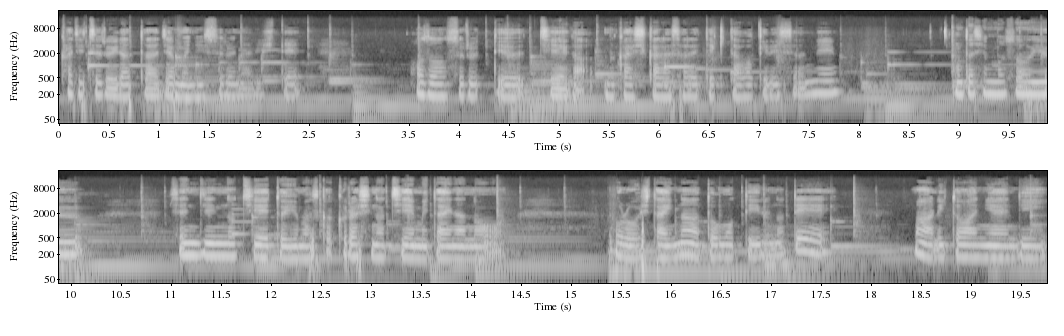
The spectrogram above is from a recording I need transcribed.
果実類だったらジャムにするなりして保存するっていう知恵が昔からされてきたわけですよね。私もそういう先人の知恵といいますか暮らしの知恵みたいなのをフォローしたいなと思っているのでまあリトアニアに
